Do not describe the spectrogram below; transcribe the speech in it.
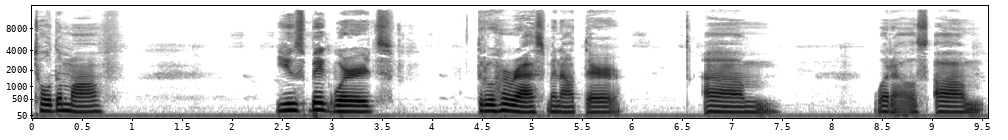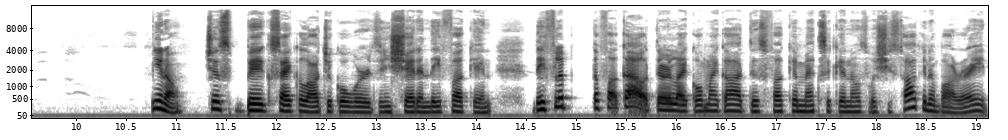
told them off, used big words, threw harassment out there. Um, what else? Um, you know, just big psychological words and shit. And they fucking, they flipped the fuck out. They're like, oh my God, this fucking Mexican knows what she's talking about, right?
